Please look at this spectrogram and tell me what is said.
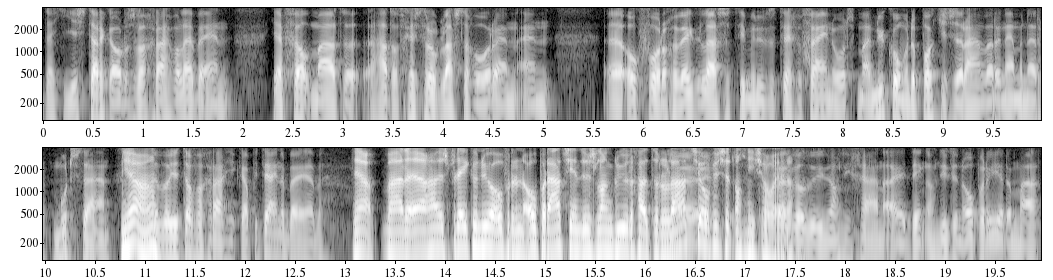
dat je, je sterkouders wel graag wil hebben. En ja, Veldmaat eh, had het gisteren ook lastig hoor. En, en eh, ook vorige week de laatste 10 minuten tegen Feyenoord. Maar nu komen de potjes eraan waarin er moet staan. Ja, Dan wil je toch wel graag je kapitein erbij hebben. Ja maar eh, spreken we nu over een operatie en dus langdurig uit de relatie? Nee, of is het nog niet zo erg? wilde hij nog niet gaan. Hij denkt nog niet in opereren, maar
